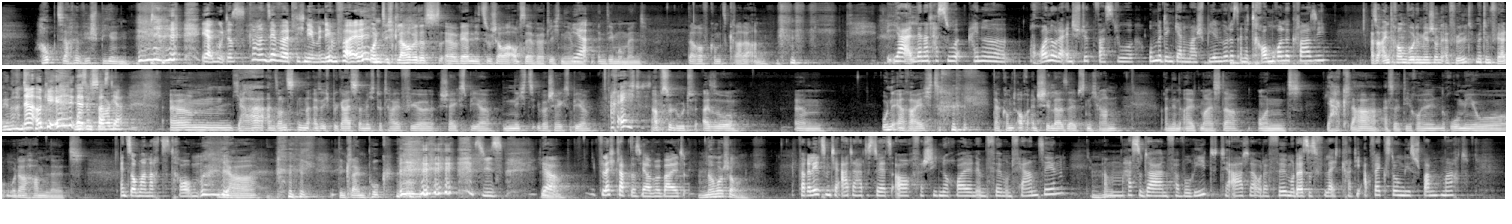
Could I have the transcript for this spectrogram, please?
Hauptsache, wir spielen. ja, gut, das kann man sehr wörtlich nehmen in dem Fall. Und ich glaube, das äh, werden die Zuschauer auch sehr wörtlich nehmen ja. in dem Moment. Darauf kommt es gerade an. ja, Lennart, hast du eine Rolle oder ein Stück, was du unbedingt gerne mal spielen würdest? Eine Traumrolle quasi? Also ein Traum wurde mir schon erfüllt mit dem Ferdinand. Ah, okay, das ist fast ja. Ähm, ja, ansonsten, also ich begeister mich total für Shakespeare. Nichts über Shakespeare. Ach echt? Absolut. Also ähm, unerreicht. da kommt auch ein Schiller selbst nicht ran an den Altmeister. Und ja, klar, also die Rollen Romeo mhm. oder Hamlet. Ein Sommernachtstraum. Ja, den kleinen Puck. Süß. Ja. ja. vielleicht klappt das ja aber bald. Na, mal schauen. Parallel zum Theater hattest du jetzt auch verschiedene Rollen im Film und Fernsehen. Mhm. Ähm, hast du da einen Favorit, Theater oder Film? Oder ist es vielleicht gerade die Abwechslung, die es spannend macht?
